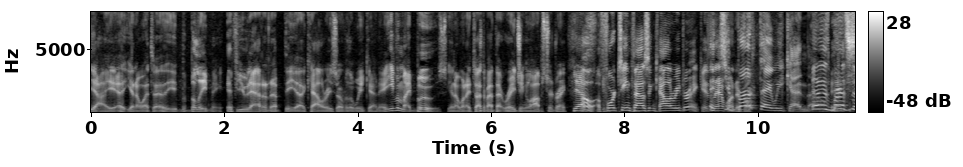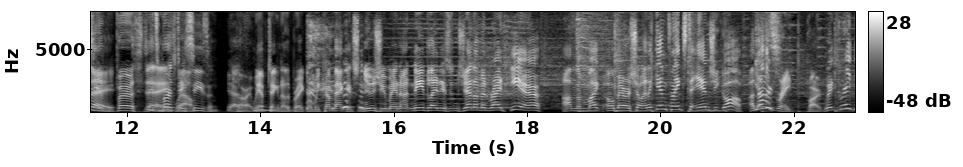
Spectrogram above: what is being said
Yeah, yeah, you know what? Uh, believe me, if you'd added up the uh, calories over the weekend, even my booze, you know, when I talked about that raging lobster drink, Yes. oh, a 14,000 calorie drink. Isn't it's that your wonderful? birthday weekend, though. It is birthday. It's your birthday. It's birthday Wow. season. Yeah. All right, we have to take another break. When we come back, it's news you may not need, ladies and gentlemen, right here on the Mike O'Meara Show. And again, thanks to Angie Goff. Another Yes. great part. We had great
